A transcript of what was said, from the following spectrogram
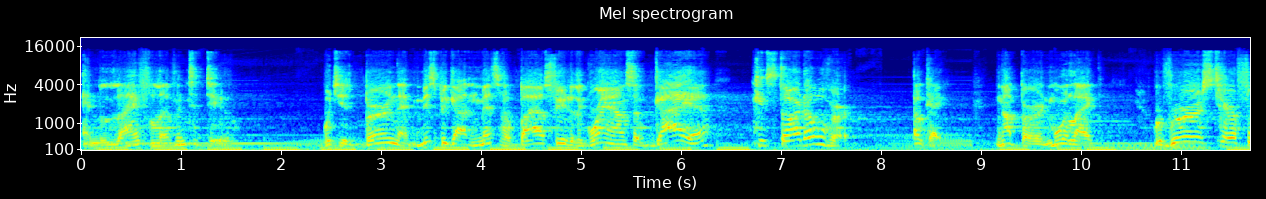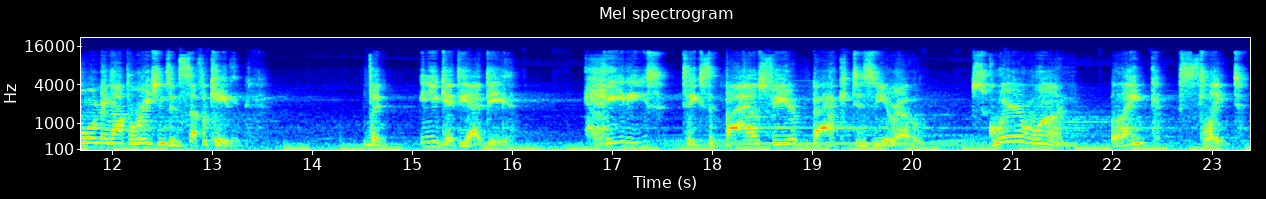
and life-loving to do. Which is burn that misbegotten mess of a biosphere to the ground so Gaia can start over. Okay, not burn, more like reverse terraforming operations and suffocate it. But you get the idea. Hades takes the biosphere back to zero. Square one, blank slate.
